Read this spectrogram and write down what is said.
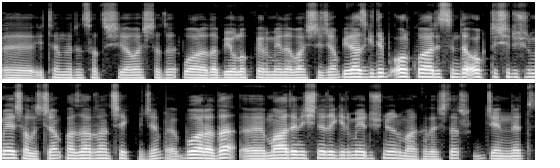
e, itemlerin satışı yavaşladı. Bu arada biyolog vermeye de başlayacağım. Biraz gidip Ork Vadisi'nde ork dişi düşürmeye çalışacağım. Pazardan çekmeyeceğim. E, bu arada e, maden işine de girmeyi düşünüyorum arkadaşlar. Cennet,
